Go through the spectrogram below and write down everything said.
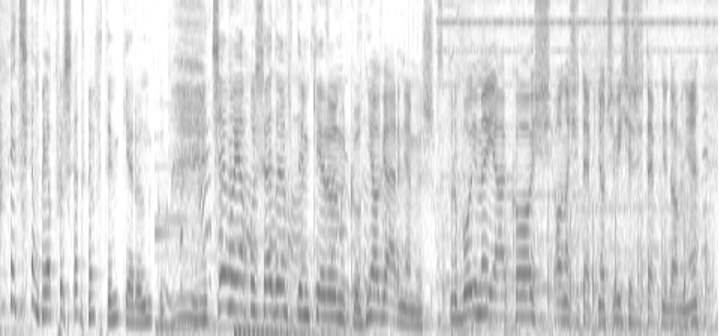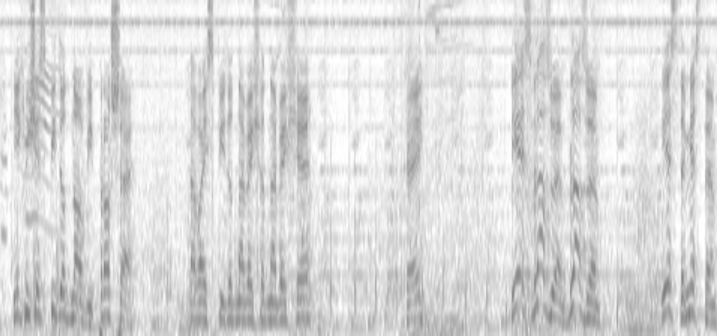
Czemu ja poszedłem w tym kierunku? Czemu ja poszedłem w tym kierunku? Nie ogarniam już. Spróbujmy jakoś... Ona się tepnie, oczywiście, że się tepnie do mnie. Niech mi się speed odnowi, proszę. Dawaj speed, odnawiaj się, odnawiaj się. Okej. Jest, wlazłem, wlazłem. Jestem, jestem.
